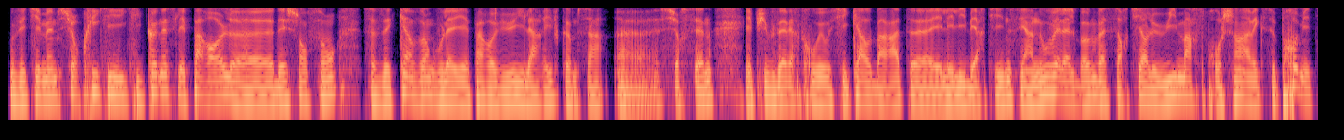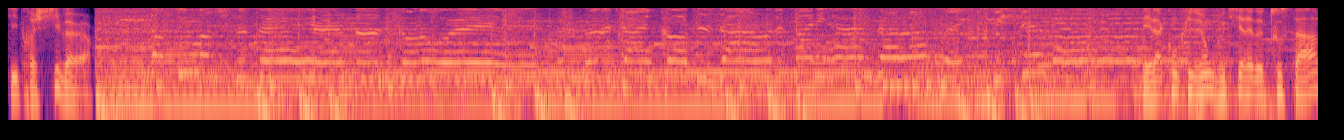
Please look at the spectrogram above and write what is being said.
Vous étiez même surpris qu'il qu'il connaisse les paroles euh, des chansons. Ça faisait 15 ans que vous l'aviez pas revu. Il arrive comme ça euh, sur scène. Et puis vous avez retrouvé aussi Karl Barat et les Libertines. Et un nouvel album va sortir le 8 mars prochain avec ce premier titre, Shiver. Et la conclusion que vous tirez de tout ça,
